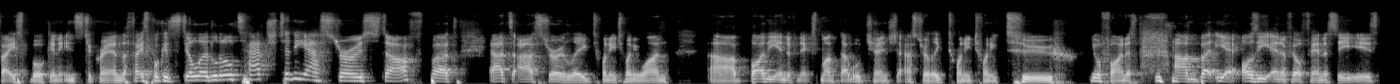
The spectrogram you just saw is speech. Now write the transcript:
Facebook and Instagram. The Facebook is still a little attached to the Astros stuff, but that's Astro League 2021. Uh, by the end of next month, that will change to Astro League 2022. You'll find us. um, but yeah, Aussie NFL Fantasy is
